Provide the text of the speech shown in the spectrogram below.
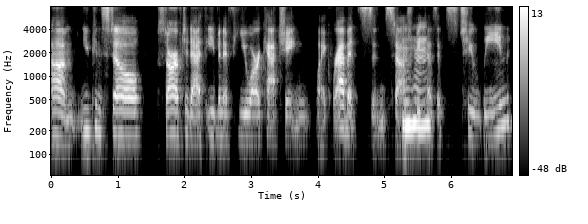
Um, you can still starve to death even if you are catching like rabbits and stuff Mhm. because it's too lean.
